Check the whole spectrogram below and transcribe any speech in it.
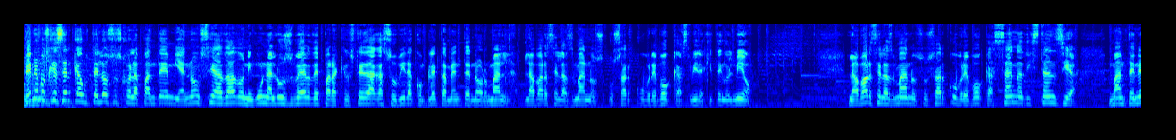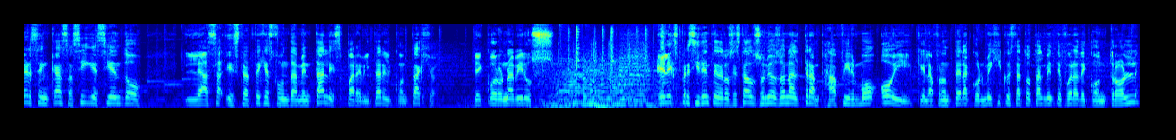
Tenemos que ser cautelosos con la pandemia. No se ha dado ninguna luz verde para que usted haga su vida completamente normal. Lavarse las manos, usar cubrebocas. Mire, aquí tengo el mío lavarse las manos, usar cubrebocas, sana distancia, mantenerse en casa sigue siendo las estrategias fundamentales para evitar el contagio de coronavirus. El expresidente de los Estados Unidos, Donald Trump, afirmó hoy que la frontera con México está totalmente fuera de control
